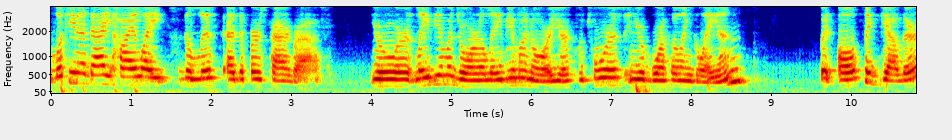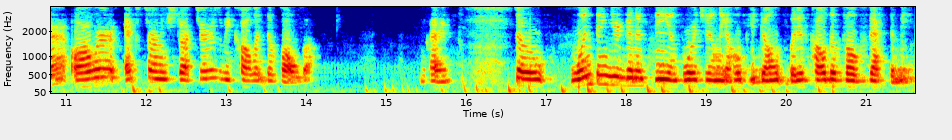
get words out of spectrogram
looking at that, highlight the list at the first paragraph. Your labia majora, labia minora, your clitoris, and your Bartholin glands. But all together, our external structures, we call it the vulva. Okay? So one thing you're going to see, unfortunately, I hope you don't, but it's called a vulvectomy.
